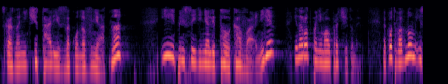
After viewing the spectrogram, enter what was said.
Сказано, они читали из закона внятно и присоединяли толкование, и народ понимал прочитанное. Так вот, в одном из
